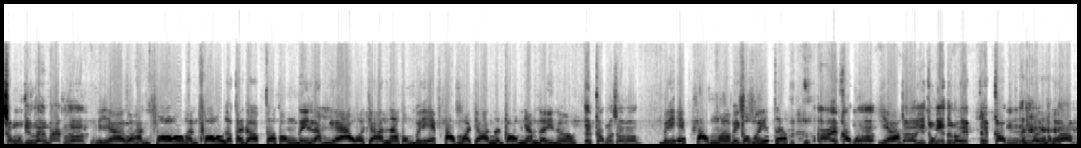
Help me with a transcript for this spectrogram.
sống kiểu lan bạc nữa ha. Dạ rồi thành phố thành phố là cái đợt đó con đi làm rau ở trển á con bị ép không ở trển nên con không dám đi nữa. Ép công là sao con? Bị ép không á bị covid á. À ép không á hả? Dạ. Trời ơi nghe chú nghe tưởng đâu ép ép công tưởng đâu ép công làm.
